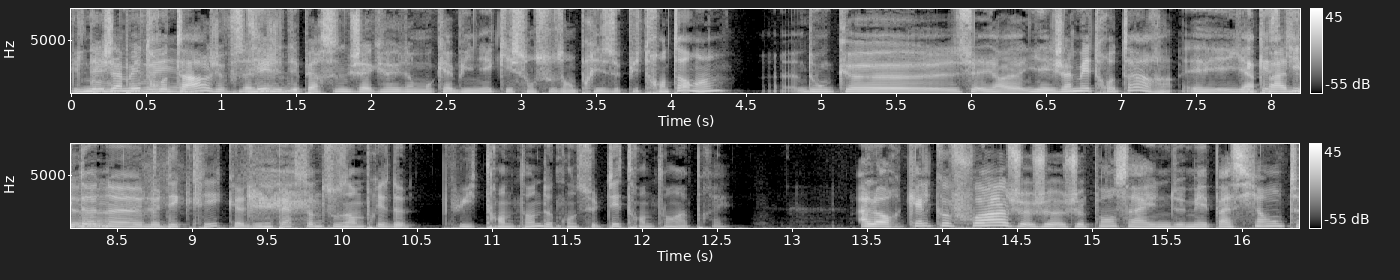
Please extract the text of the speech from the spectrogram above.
Il n'est jamais trop tard. Vous savez, j'ai des personnes que j'accueille dans mon cabinet qui sont sous emprise depuis 30 ans. Hein. Donc, euh, il n'est jamais trop tard. Et il y a qu'est-ce qui donne euh, le déclic d'une personne sous emprise depuis 30 ans de consulter 30 ans après? Alors, quelquefois, je, je, je, pense à une de mes patientes,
